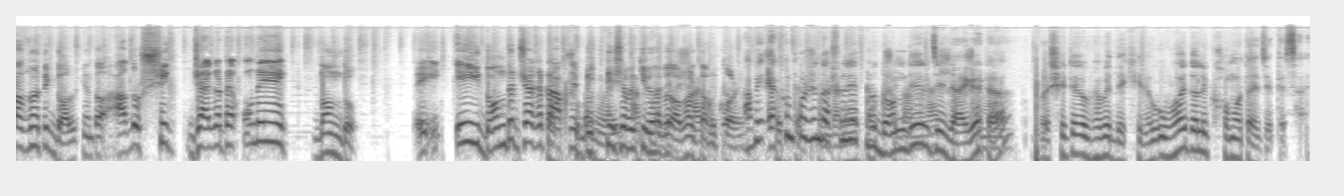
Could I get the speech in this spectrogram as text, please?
রাজনৈতিক দল কিন্তু আদর্শিক জায়গাটা অনেক দ্বন্দ্ব। এই এই দ্বন্দ্বের জায়গাটা আপনি ব্যক্তি হিসেবে কীভাবে ওভারকাম করেন? আমি এখন পর্যন্ত আসলে কোনো দ্বন্দ্বের যে জায়গাটা সেটা ওইভাবে দেখি না উভয় দলই ক্ষমতায় যেতে চায়।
